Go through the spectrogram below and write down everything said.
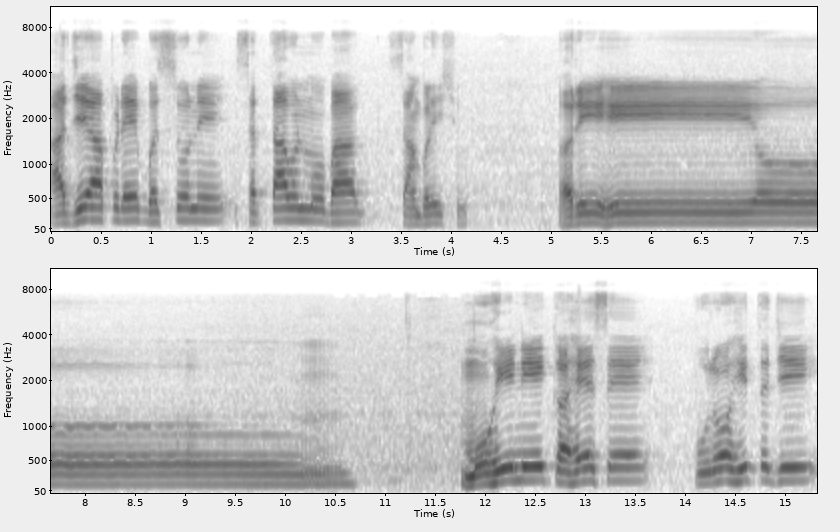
આજે આપણે બસો ને સત્તાવનમો ભાગ સાંભળીશું. હરિ મોહિની કહે છે, પુરોહિતજી,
